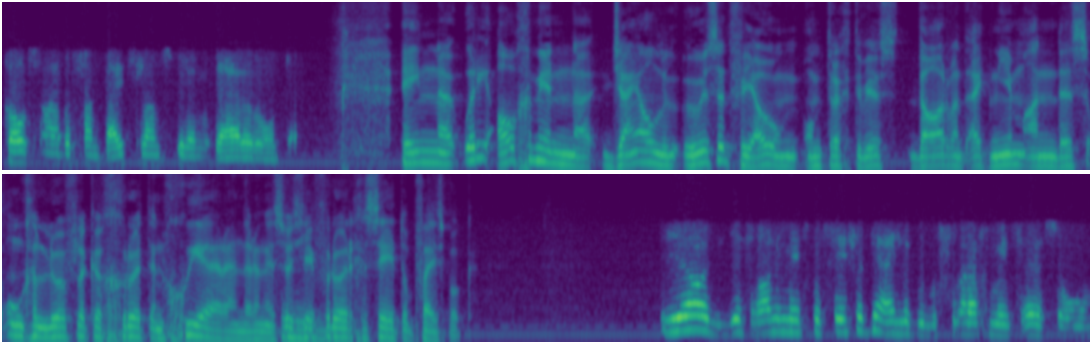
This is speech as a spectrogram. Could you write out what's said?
Karlsruhe van Duitsland speel in die derde ronde. En uh, oor die algemeen uh, Jael, hoe, hoe is dit vir jou om om terug te wees daar want ek neem aan dis ongelooflike groot en goeie herinneringe soos jy vroeër gesê het op Facebook. Ja, dis aan die mens besef dit nie eintlik hoe bevoorreg mens is om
